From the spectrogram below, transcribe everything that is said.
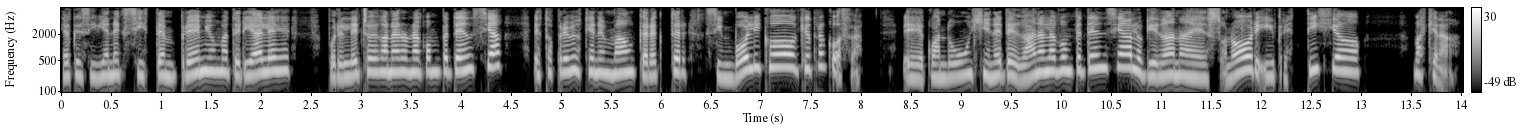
ya que si bien existen premios materiales por el hecho de ganar una competencia, estos premios tienen más un carácter simbólico que otra cosa. Eh, cuando un jinete gana la competencia, lo que gana es honor y prestigio, más que nada.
